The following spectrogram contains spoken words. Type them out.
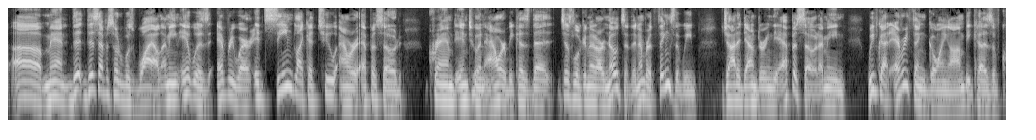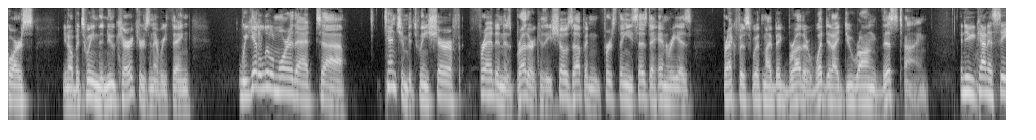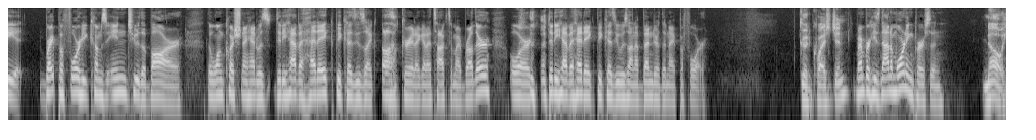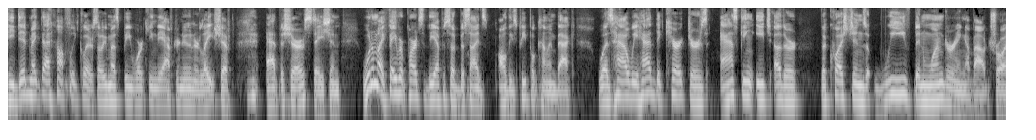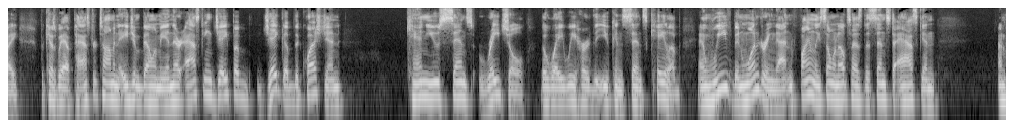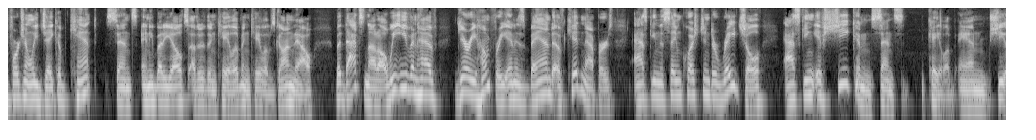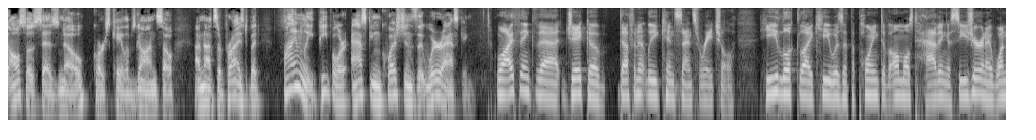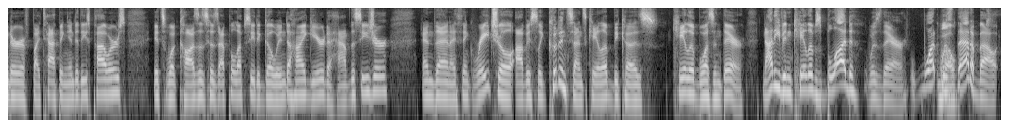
Oh, uh, man. Th- this episode was wild. I mean, it was everywhere. It seemed like a two hour episode crammed into an hour because the just looking at our notes at the number of things that we jotted down during the episode. I mean, we've got everything going on because, of course, you know, between the new characters and everything, we get a little more of that uh, tension between Sheriff Fred and his brother because he shows up and first thing he says to Henry is breakfast with my big brother. What did I do wrong this time? And you can kind of see it right before he comes into the bar. The one question I had was, did he have a headache because he's like, oh, great, I got to talk to my brother? Or did he have a headache because he was on a bender the night before? Good question. Remember, he's not a morning person. No, he did make that awfully clear. So he must be working the afternoon or late shift at the sheriff's station. One of my favorite parts of the episode, besides all these people coming back, was how we had the characters asking each other the questions we've been wondering about, Troy, because we have Pastor Tom and Agent Bellamy, and they're asking Jacob, Jacob the question Can you sense Rachel the way we heard that you can sense Caleb? And we've been wondering that, and finally, someone else has the sense to ask, and Unfortunately, Jacob can't sense anybody else other than Caleb, and Caleb's gone now. But that's not all. We even have Gary Humphrey and his band of kidnappers asking the same question to Rachel, asking if she can sense Caleb. And she also says no. Of course, Caleb's gone, so I'm not surprised. But finally people are asking questions that we're asking. Well, I think that Jacob definitely can sense Rachel. He looked like he was at the point of almost having a seizure, and I wonder if by tapping into these powers, it's what causes his epilepsy to go into high gear to have the seizure. And then I think Rachel obviously couldn't sense Caleb because Caleb wasn't there. Not even Caleb's blood was there. What was well, that about?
